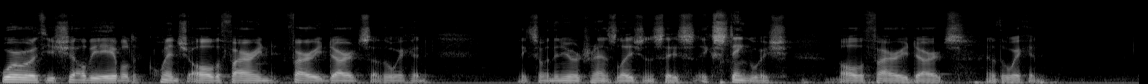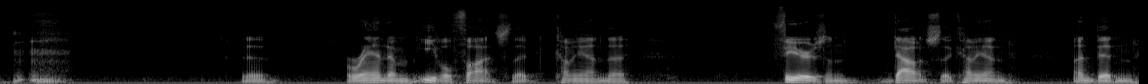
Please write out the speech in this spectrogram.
wherewith you shall be able to quench all the firing, fiery darts of the wicked. I think some of the newer translations say, extinguish all the fiery darts of the wicked. the random evil thoughts that come in, the fears and doubts that come in unbidden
